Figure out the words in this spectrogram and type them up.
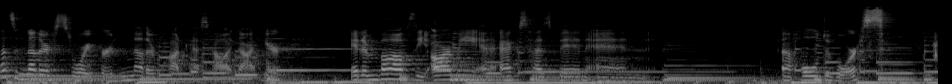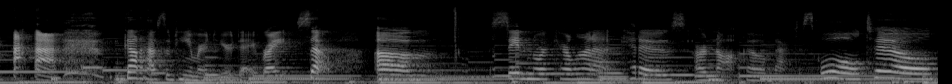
that's another story for another podcast how I got here. It involves the army, an ex husband, and a whole divorce. Gotta have some humor into your day, right? So, um, state of North Carolina kiddos are not going back to school till,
